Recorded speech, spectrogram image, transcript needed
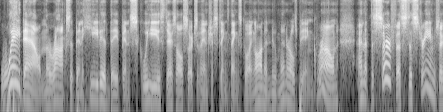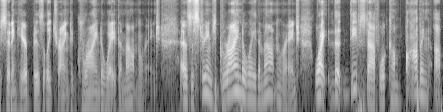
Way down, the rocks have been heated, they've been squeezed, there's all sorts of interesting things going on and new minerals being grown, and at the surface, the streams are sitting here busily trying to grind away the mountain range range. As the streams grind away the mountain range, why, the deep stuff will come bobbing up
